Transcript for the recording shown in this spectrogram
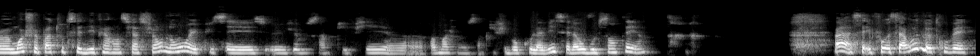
Euh, moi, je fais pas toutes ces différenciations, non. Et puis, je vais vous simplifier. Euh, moi, je me simplifie beaucoup la vie. C'est là où vous le sentez. Hein. voilà, c'est, faut, à vous de le trouver.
